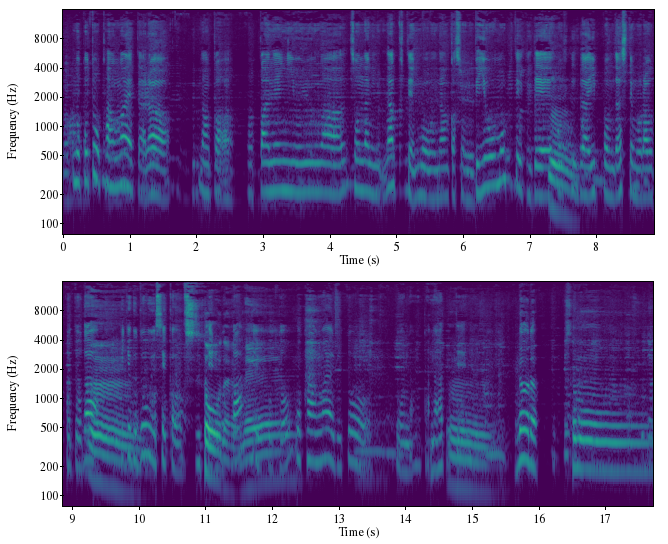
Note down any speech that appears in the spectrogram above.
のことを考えたらなんかお金に余裕がそんなになくてもなんかその美容目的でうん。保湿剤1本出してもらうことが、うん。結局どういう世界を作ってるのかっていうことを考えるとどうなのかなって。うん。だからその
